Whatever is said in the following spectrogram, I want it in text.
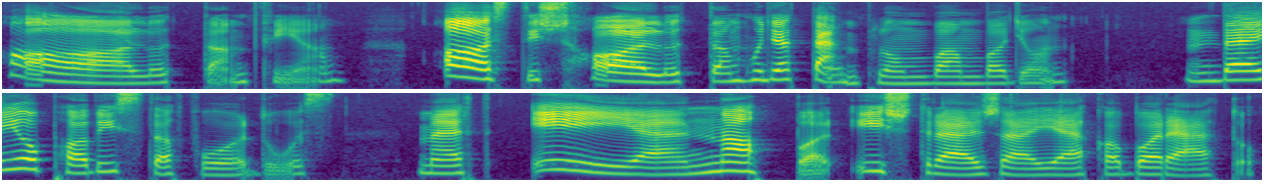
Hallottam, fiam. Azt is hallottam, hogy a templomban vagyon. De jobb, ha visszafordulsz, mert éjjel-nappal istrázsálják a barátok.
